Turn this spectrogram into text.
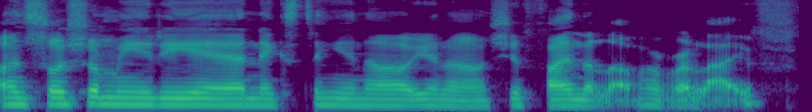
on social media, next thing you know, you know, she'll find the love of her life.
